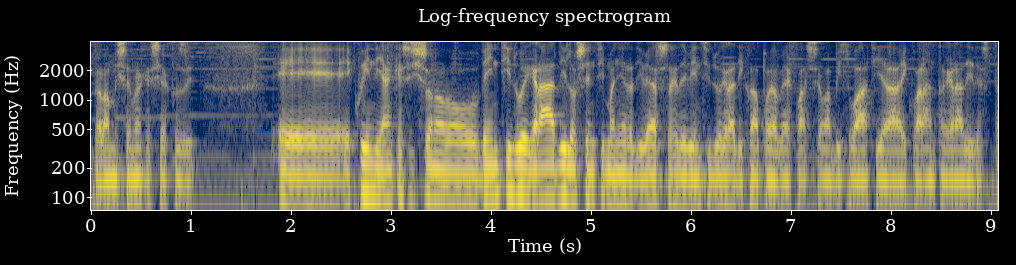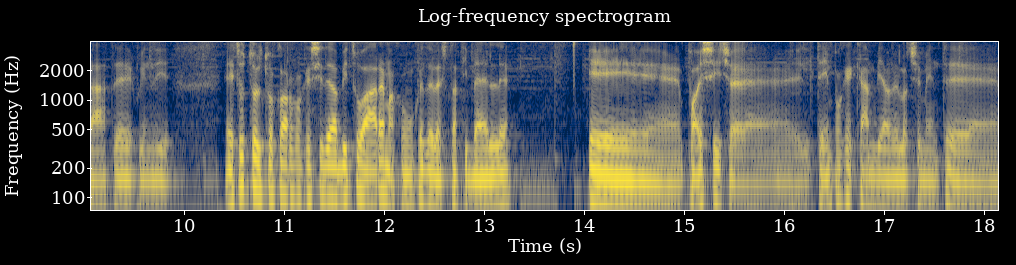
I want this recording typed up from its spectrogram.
però mi sembra che sia così. E, e quindi anche se ci sono 22 gradi lo senti in maniera diversa che dei 22 gradi qua, poi vabbè qua siamo abituati ai 40 gradi d'estate, quindi è tutto il tuo corpo che si deve abituare, ma comunque delle estati belle. E poi sì, c'è il tempo che cambia velocemente,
